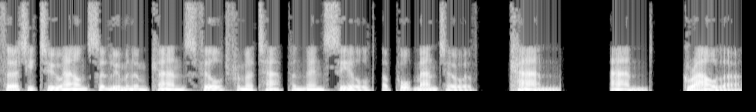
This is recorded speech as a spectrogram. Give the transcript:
32-ounce aluminum cans filled from a tap and then sealed, a portmanteau of can and growler.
